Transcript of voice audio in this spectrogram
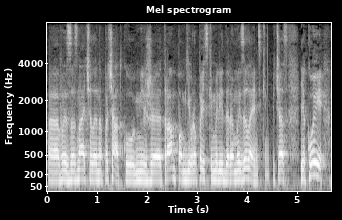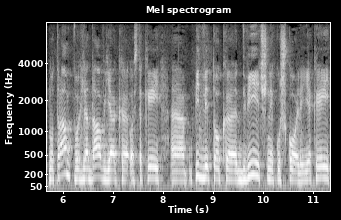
ви зазначили на початку між е, Трампом, європейськими лідерами і Зеленським, під час якої ну Трамп виглядав як е, ось такий е, підліток е, двієчник у школі, який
